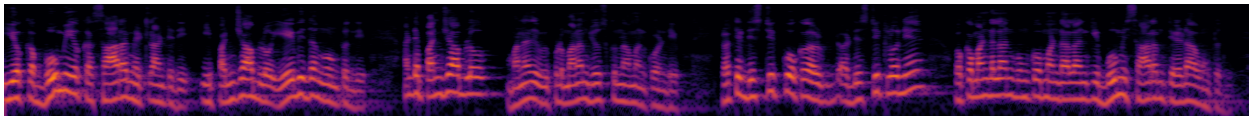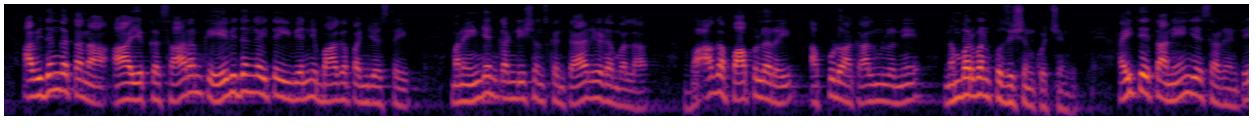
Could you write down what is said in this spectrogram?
ఈ యొక్క భూమి యొక్క సారం ఎట్లాంటిది ఈ పంజాబ్లో ఏ విధంగా ఉంటుంది. అంటే పంజాబ్లో మన ఇప్పుడు మనం చూసుకున్నాం అనుకోండి ప్రతి డిస్టిక్ ఒక డిస్టిక్లోనే ఒక మండలానికి ఇంకో మండలానికి భూమి సారం తేడా ఉంటుంది. ఆ విధంగా తన ఆ యొక్క సారంకి ఏ విధంగా అయితే ఇవన్నీ బాగా పనిచేస్తాయి మన ఇండియన్ కండిషన్స్ కానీ తయారు చేయడం వల్ల బాగా పాపులర్ అయి అప్పుడు ఆ కాలంలోనే నంబర్ వన్ పొజిషన్కి వచ్చింది. అయితే తాను ఏం చేశాడంటే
